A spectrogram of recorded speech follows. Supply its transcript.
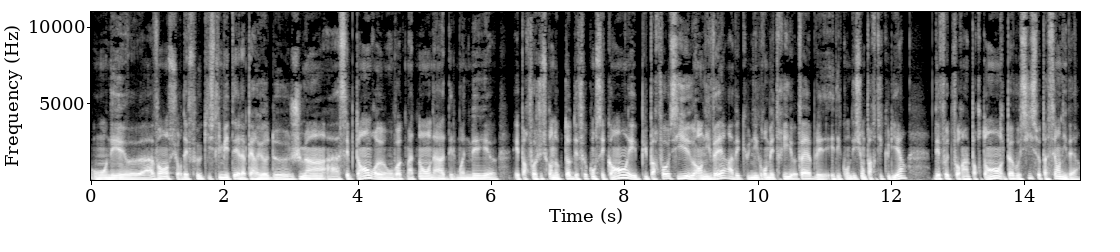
On est euh, avant sur des feux qui se limitaient à la période de juin à septembre. On voit que maintenant on a dès le mois de mai euh, et parfois jusqu'en octobre des feux conséquents et puis parfois aussi euh, en hiver avec une hygrométrie faible et des conditions particulières des feux de forêt importants qui peuvent aussi se passer en hiver.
